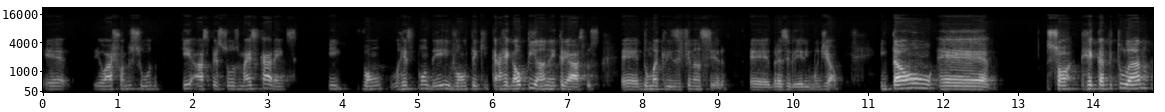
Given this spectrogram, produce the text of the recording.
é, eu acho um absurdo que as pessoas mais carentes que vão responder e vão ter que carregar o piano, entre aspas, é, de uma crise financeira é, brasileira e mundial. Então, é, só recapitulando,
